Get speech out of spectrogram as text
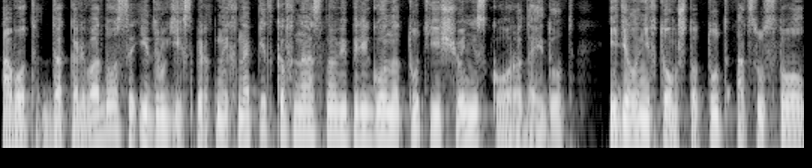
а вот до кальвадоса и других спиртных напитков на основе перегона тут еще не скоро дойдут – и дело не в том, что тут отсутствовал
